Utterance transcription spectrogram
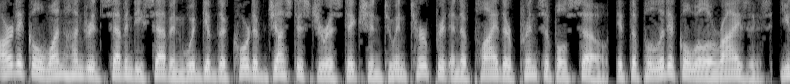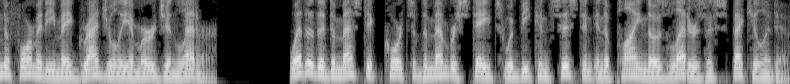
Article 177 would give the Court of Justice jurisdiction to interpret and apply their principles so, if the political will arises, uniformity may gradually emerge in letter. Whether the domestic courts of the member states would be consistent in applying those letters is speculative.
